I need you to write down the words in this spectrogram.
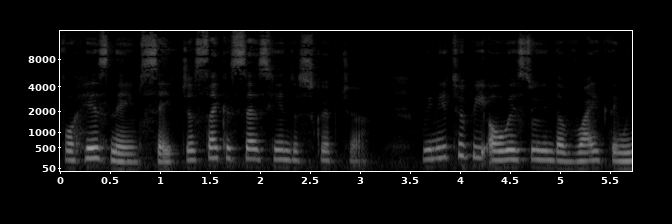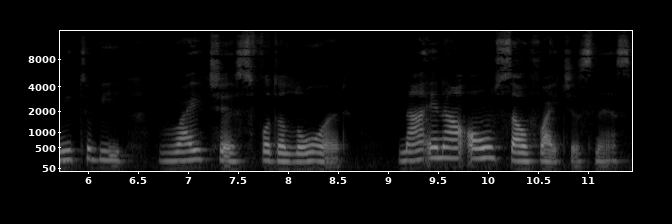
for his name's sake, just like it says here in the scripture. We need to be always doing the right thing. We need to be righteous for the Lord, not in our own self righteousness,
